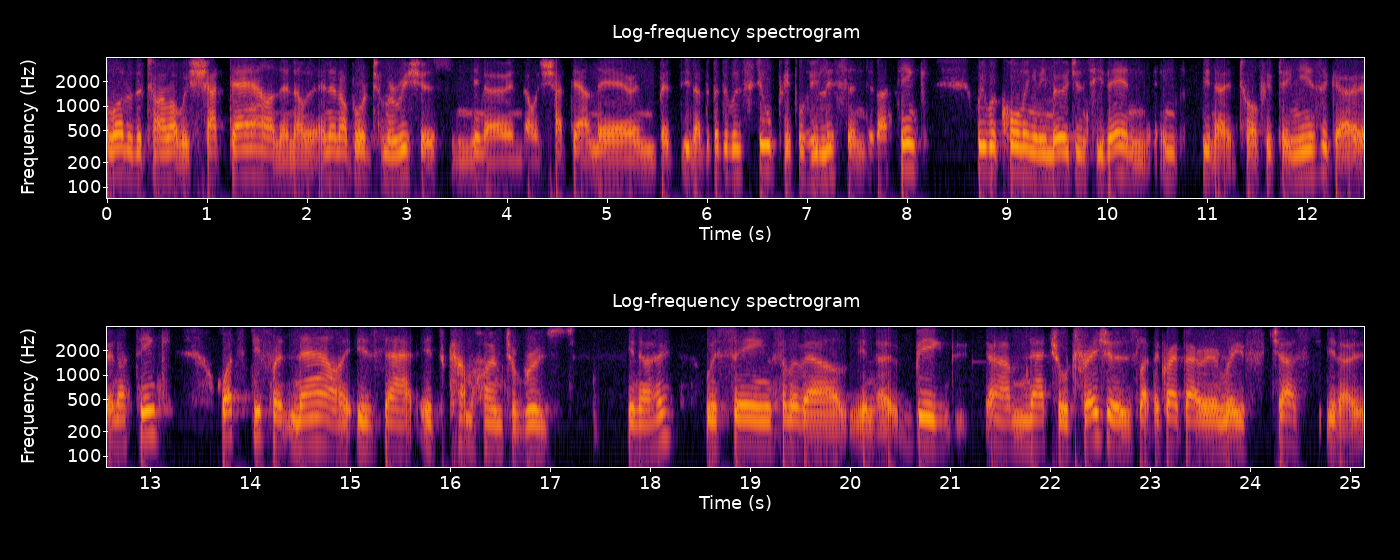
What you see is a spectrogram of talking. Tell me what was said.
a lot of the time I was shut down, and I, and then I brought it to Mauritius, and you know, and I was shut down there, and but you know, but there was still people who listened, and I think we were calling an emergency then, in, you know, 12, 15 years ago. And I think what's different now is that it's come home to roost. You know, we're seeing some of our, you know, big um, natural treasures like the Great Barrier Reef just, you know,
